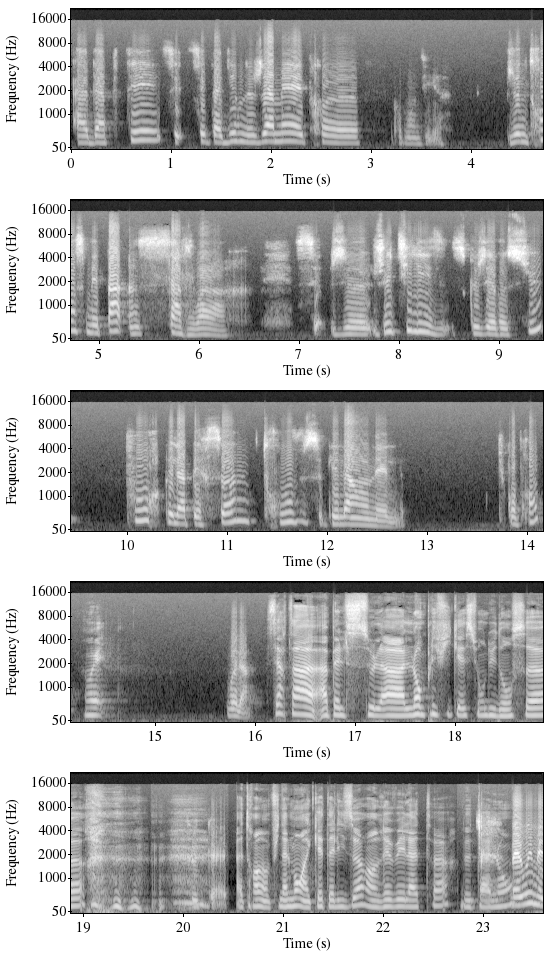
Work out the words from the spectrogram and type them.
adapter, c'est-à-dire ne jamais être, euh, comment dire, je ne transmets pas un savoir. J'utilise ce que j'ai reçu pour que la personne trouve ce qu'elle a en elle. Tu comprends? Oui. Voilà. Certains appellent cela l'amplification du danseur. Peut-être. Être finalement un catalyseur, un révélateur de talent. Mais oui, mais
